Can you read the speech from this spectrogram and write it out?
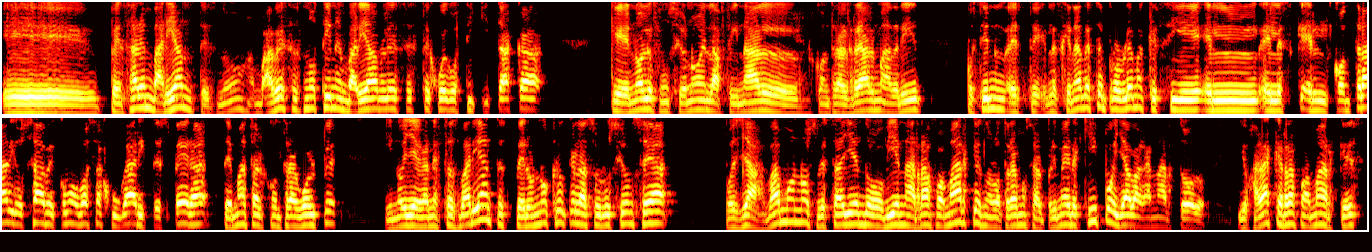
eh, pensar en variantes, ¿no? A veces no tienen variables este juego tiki-taka que no le funcionó en la final contra el Real Madrid, pues tienen, este, les genera este problema que si el, el, el contrario sabe cómo vas a jugar y te espera, te mata al contragolpe y no llegan estas variantes, pero no creo que la solución sea, pues ya, vámonos, le está yendo bien a Rafa Márquez, nos lo traemos al primer equipo y ya va a ganar todo. Y ojalá que Rafa Márquez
